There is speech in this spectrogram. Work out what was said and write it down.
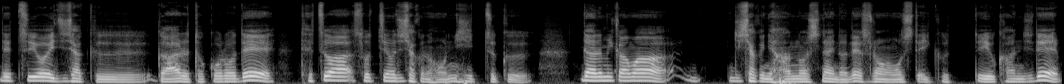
で強い磁石があるところで鉄はそっちの磁石の方にひっつく。でアルミ缶は磁石に反応しないのでそのまま落ちていくっていう感じで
